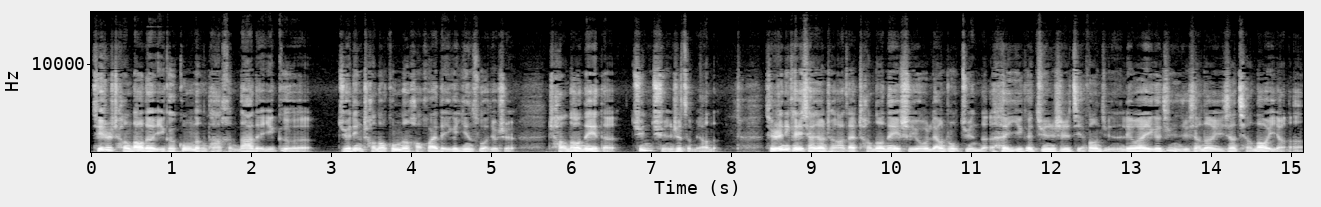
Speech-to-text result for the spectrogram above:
其实肠道的一个功能，它很大的一个决定肠道功能好坏的一个因素，就是肠道内的菌群是怎么样的。其实你可以想象成啊，在肠道内是有两种菌的，一个菌是解放菌，另外一个菌就相当于像强盗一样啊，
